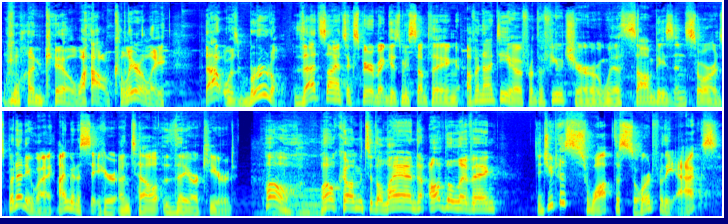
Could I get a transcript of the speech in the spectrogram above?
One kill, wow, clearly. That was brutal. That science experiment gives me something of an idea for the future with zombies and swords. But anyway, I'm gonna sit here until they are cured. Oh, welcome to the land of the living. Did you just swap the sword for the axe?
